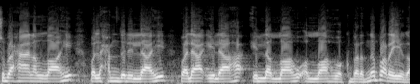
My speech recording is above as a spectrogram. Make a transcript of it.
സുബഹാൻ അള്ളാഹി വലഹമുല്ലാഹി വലാ ഇലാഹ ഇല്ലാഹു അള്ളാഹു അക്ബർ എന്ന് പറയുക.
